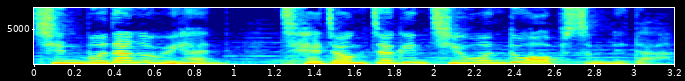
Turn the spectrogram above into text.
진보당을 위한 재정적인 지원도 없습니다.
